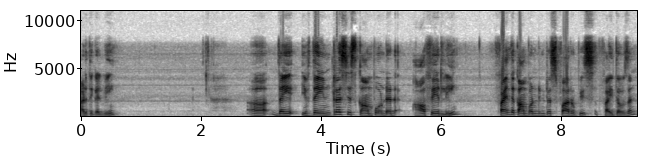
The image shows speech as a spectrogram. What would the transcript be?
அடுத்த கேள்வி. The if the interest is compounded half yearly fine the compound interest for rupees five thousand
